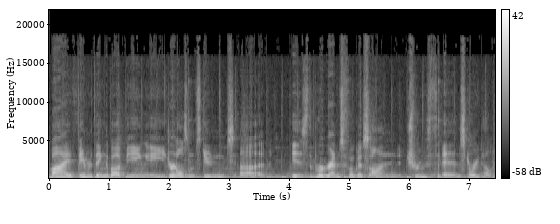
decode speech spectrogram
My favorite thing about being a journalism student uh, is the program's focus on truth and storytelling.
